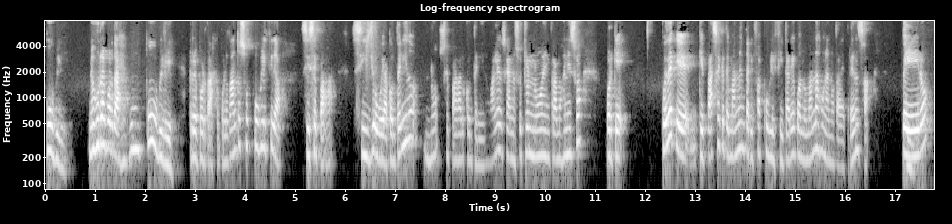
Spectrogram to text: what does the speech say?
publi. No es un reportaje, es un public reportaje. Por lo tanto, eso es publicidad. Sí se paga. Si yo voy a contenido, no se paga el contenido, ¿vale? O sea, nosotros no entramos en eso porque puede que, pase que te manden tarifas publicitarias cuando mandas una nota de prensa, pero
